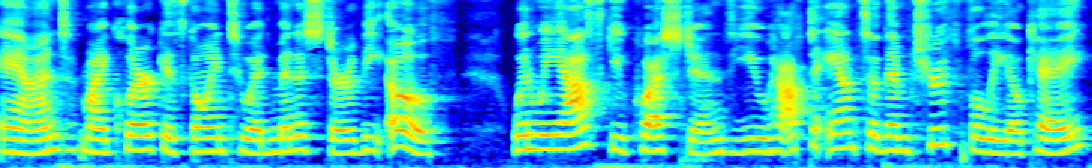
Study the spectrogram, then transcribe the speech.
And my clerk is going to administer the oath. When we ask you questions, you have to answer them truthfully, okay?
